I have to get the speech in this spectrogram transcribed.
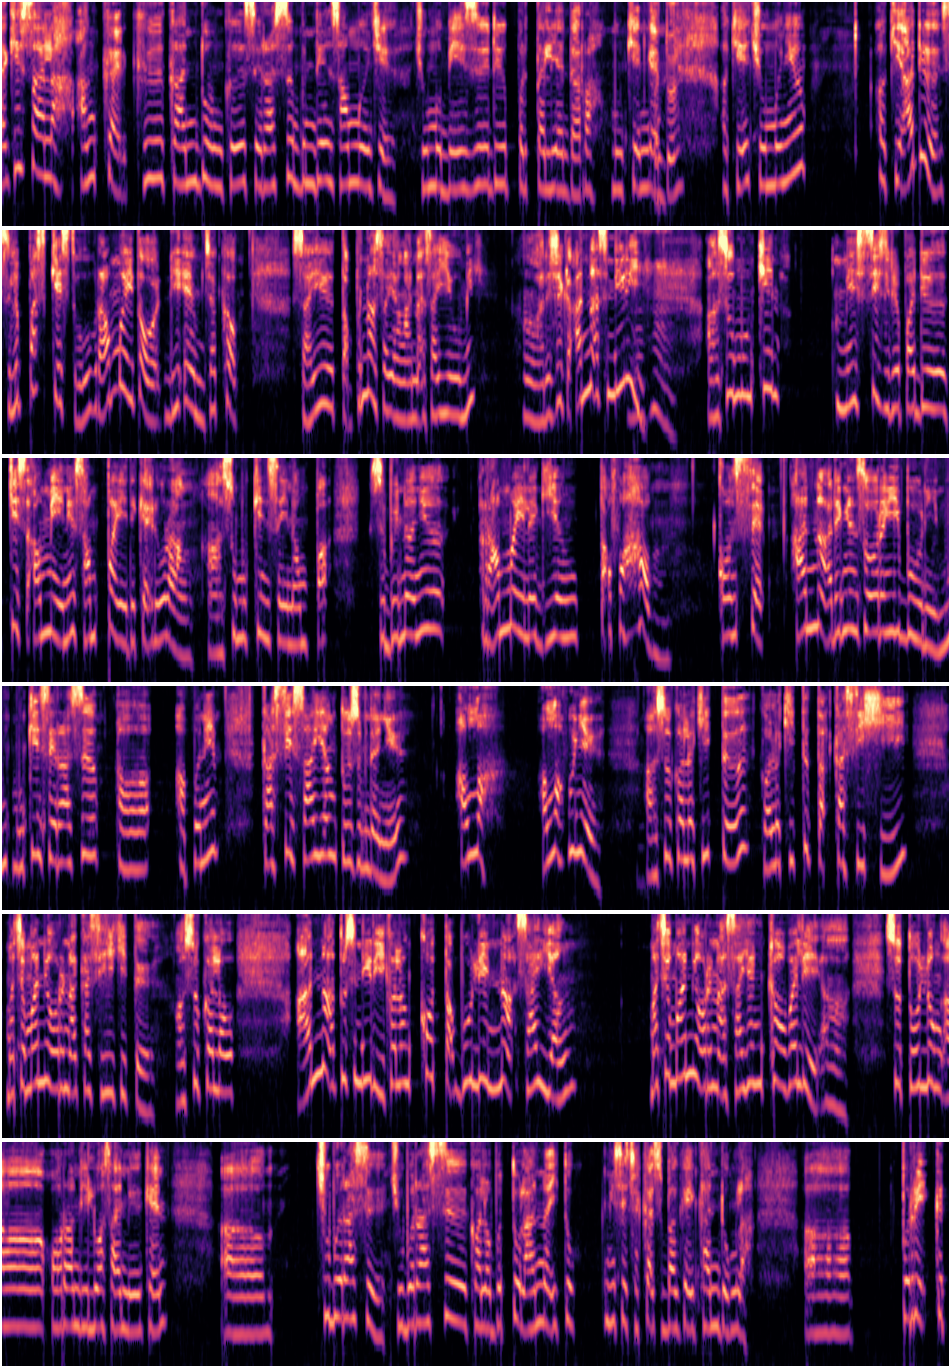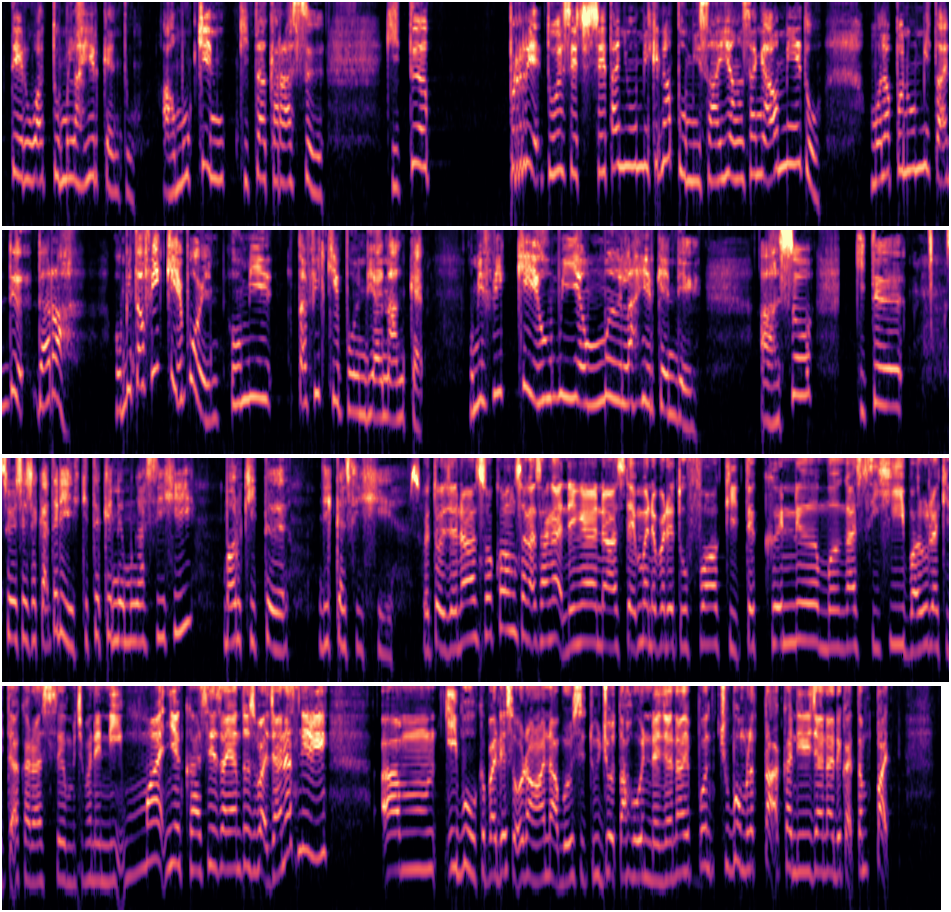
tak kisahlah angkat ke kandung ke saya rasa benda yang sama je cuma beza dia pertalian darah mungkin kan betul okey cumanya Okey ada selepas kes tu ramai tau DM cakap saya tak pernah sayang anak saya Umi. Ha dia cakap anak sendiri. Mm-hmm. Ha, so mungkin mesej daripada kes Amir ni sampai dekat orang. Ha so mungkin saya nampak sebenarnya ramai lagi yang tak faham konsep anak dengan seorang ibu ni mungkin saya rasa uh, apa ni kasih sayang tu sebenarnya Allah Allah punya. Uh, so kalau kita kalau kita tak kasihi, macam mana orang nak kasihi kita? Uh, so kalau anak tu sendiri kalau kau tak boleh nak sayang, macam mana orang nak sayang kau balik? Uh, so tolong uh, orang di luar sana kan uh, cuba rasa, cuba rasa kalau betul anak itu ni saya cakap sebagai kandung lah. Uh, perik ketir waktu melahirkan tu. Uh, mungkin kita akan rasa kita perik tu saya, saya tanya Umi kenapa Umi sayang sangat Ami tu. Walaupun Umi tak ada darah. Umi tak fikir pun. Umi tak fikir pun dia anak angkat. Umi fikir Umi yang melahirkan dia. Ah, so kita so saya cakap tadi kita kena mengasihi baru kita dikasihi. Betul Jana sokong sangat-sangat dengan uh, statement daripada Tufa kita kena mengasihi barulah kita akan rasa macam mana nikmatnya kasih sayang tu sebab Jana sendiri um, ibu kepada seorang anak berusia tujuh tahun dan Jana pun cuba meletakkan diri Jana dekat tempat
